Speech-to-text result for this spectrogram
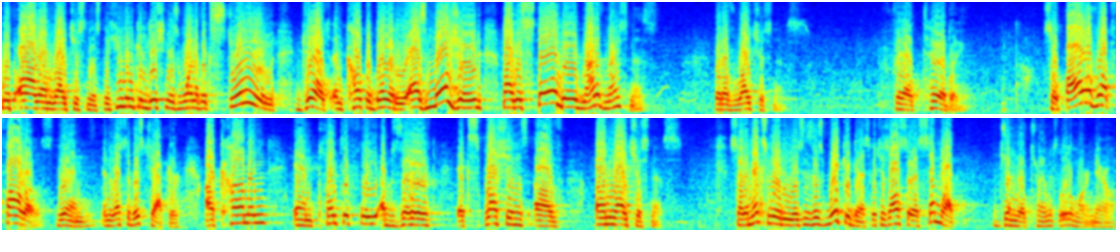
with all unrighteousness, the human condition is one of extreme guilt and culpability as measured by the standard, not of niceness, but of righteousness. Failed terribly. So all of what follows then in the rest of this chapter are common and plentifully observed expressions of unrighteousness. So the next word he uses is wickedness, which is also a somewhat general term. It's a little more narrow.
